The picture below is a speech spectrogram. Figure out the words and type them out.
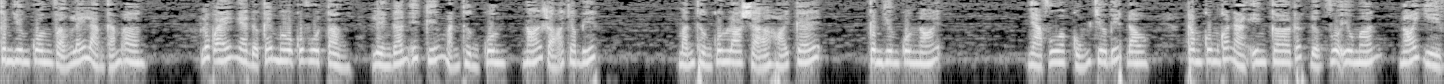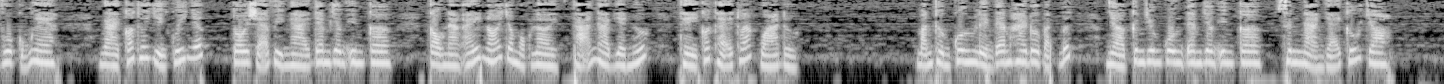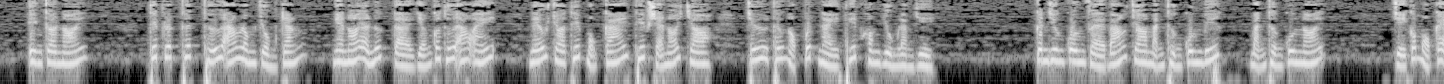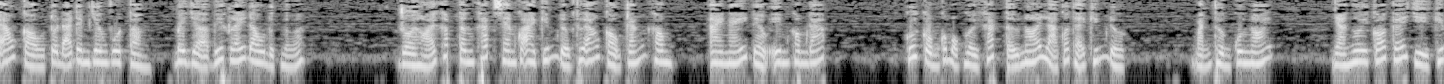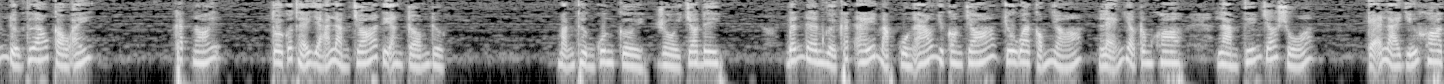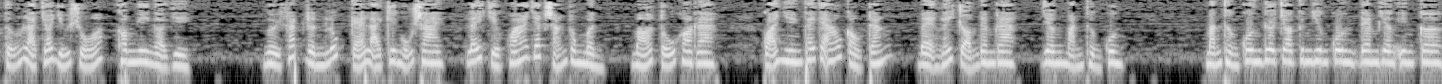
Kinh Dương quân vẫn lấy làm cảm ơn. Lúc ấy nghe được cái mưu của vua Tần, liền đến ý kiến Mạnh thường quân, nói rõ cho biết. Mạnh thường quân lo sợ hỏi kế, Kinh Dương quân nói, Nhà vua cũng chưa biết đâu, trong cung có nàng yên cơ rất được vua yêu mến, nói gì vua cũng nghe. Ngài có thứ gì quý nhất, tôi sẽ vì ngài đem dân yên cơ, cầu nàng ấy nói cho một lời, thả ngài về nước, thì có thể thoát quả được. Mạnh thường quân liền đem hai đôi bạch bích, nhờ kinh dương quân đem dân yên cơ, xin nàng giải cứu cho. Yên cơ nói, thiếp rất thích thứ áo lông trồn trắng, nghe nói ở nước tề vẫn có thứ áo ấy, nếu cho thiếp một cái thiếp sẽ nói cho, chứ thứ ngọc bích này thiếp không dùng làm gì. Kinh Dương Quân về báo cho Mạnh Thường Quân biết, Mạnh Thường Quân nói, chỉ có một cái áo cầu tôi đã đem dân vua Tần, bây giờ biết lấy đâu được nữa. Rồi hỏi khắp tân khách xem có ai kiếm được thứ áo cầu trắng không, ai nấy đều im không đáp. Cuối cùng có một người khách tự nói là có thể kiếm được. Mạnh Thường Quân nói, nhà ngươi có kế gì kiếm được thứ áo cầu ấy? Khách nói, tôi có thể giả làm chó đi ăn trộm được. Mạnh thường quân cười rồi cho đi. Đến đêm người khách ấy mặc quần áo như con chó chui qua cổng nhỏ, lẻn vào trong kho, làm tiếng chó sủa. Kẻ lại giữ kho tưởng là chó giữ sủa, không nghi ngờ gì. Người khách rình lúc kẻ lại kia ngủ sai, lấy chìa khóa dắt sẵn trong mình, mở tủ kho ra. Quả nhiên thấy cái áo cầu trắng, bèn lấy trộm đem ra, dân mạnh thường quân. Mạnh thường quân đưa cho kinh dương quân đem dân yên cơ.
